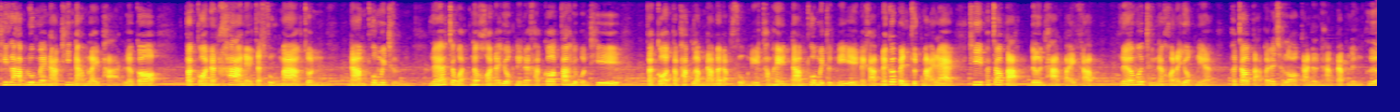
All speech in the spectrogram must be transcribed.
ที่ราบลุ่มแม่น้ำที่น้ำไหลผ่าน แล้วก็ตะกอนด้านข้างเนี่ยจะสูงมากจนน้ำท่วมไม่ถึง และจังหวัดนครนายกนี้นะครับ ก็ตั้งอยู่บนที่ตะกอนตะพักลำน้ำระดับสูงนี้ทำให้น้ำท่วมไม่ถึงนี่เองนะครับ นั่นก็เป็นจุดหมายแรกที่พระเจ้าตากเดินทางไปครับ แล้วเมื่อถึงนครนายกเนี่ยพระเจ้าตากก็ได้ชะลอการเดินทางแป๊บหนึ่งเพื่อ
